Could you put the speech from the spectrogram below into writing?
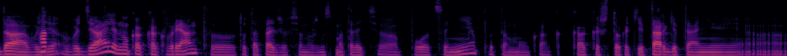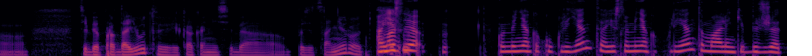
Да, в, иде... а... в идеале, ну, как, как вариант, э, тут опять же все нужно смотреть э, по цене, по тому, как, как и что, какие таргеты они тебе продают и как они себя позиционируют. А Может... если у меня как у клиента, если у меня как у клиента маленький бюджет,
